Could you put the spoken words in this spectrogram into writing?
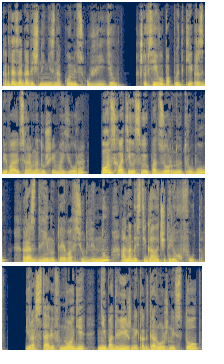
Когда загадочный незнакомец увидел, что все его попытки разбиваются равнодушие майора, он схватил свою подзорную трубу, раздвинутая во всю длину, она достигала четырех футов, и, расставив ноги, неподвижный, как дорожный столб,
